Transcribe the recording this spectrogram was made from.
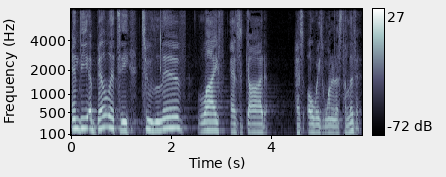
and the ability to live life as God has always wanted us to live it.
